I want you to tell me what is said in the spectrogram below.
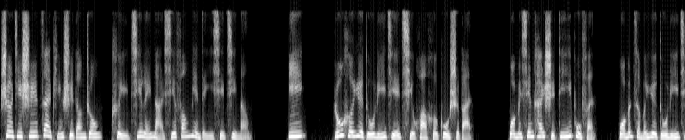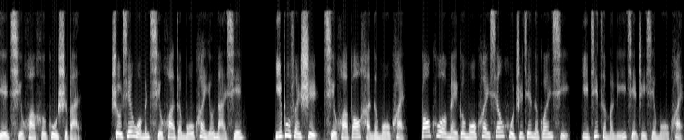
设计师在平时当中可以积累哪些方面的一些技能。一、如何阅读理解企划和故事版？我们先开始第一部分，我们怎么阅读理解企划和故事版？首先，我们企划的模块有哪些？一部分是企划包含的模块。包括每个模块相互之间的关系，以及怎么理解这些模块。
